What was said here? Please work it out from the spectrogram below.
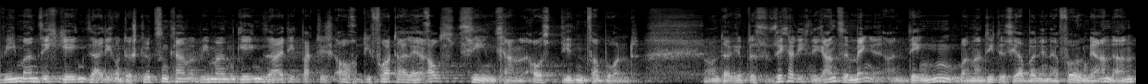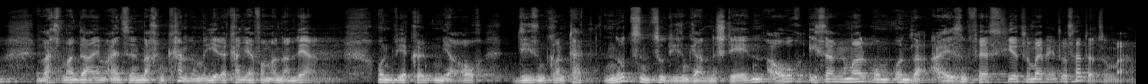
wie man sich gegenseitig unterstützen kann und wie man gegenseitig praktisch auch die Vorteile herausziehen kann aus diesem Verbund. Und da gibt es sicherlich eine ganze Menge an Dingen, weil man sieht es ja bei den Erfolgen der anderen, was man da im Einzelnen machen kann. Und jeder kann ja vom anderen lernen. Und wir könnten ja auch diesen Kontakt nutzen zu diesen ganzen Städten, auch, ich sage mal, um unser Eisenfest hier zum Beispiel interessanter zu machen.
